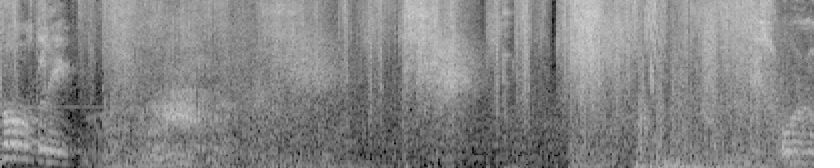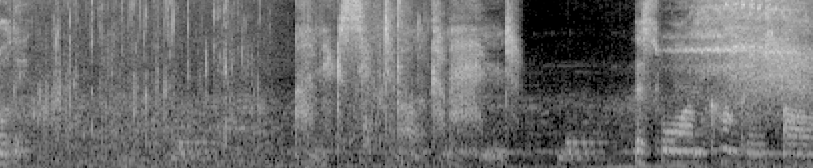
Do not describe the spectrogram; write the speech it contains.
Boldly. This world Unacceptable command. The swarm conquers all.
